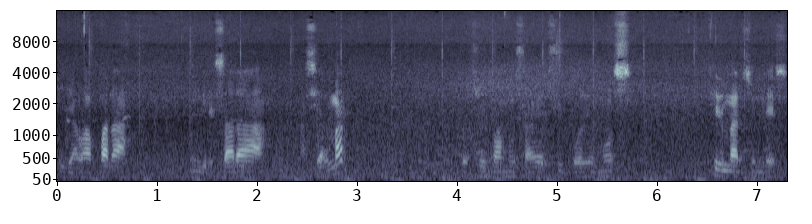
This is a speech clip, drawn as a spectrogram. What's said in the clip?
que ya va para ingresar hacia el mar. Entonces vamos a ver si podemos filmar su ingreso.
